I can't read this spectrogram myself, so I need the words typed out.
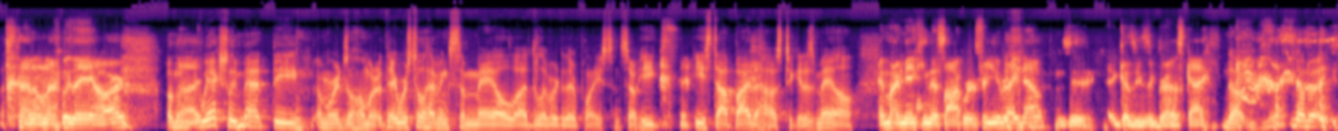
I don't know who they are. Um, we actually met the um, original homeowner. They were still having some mail uh, delivered to their place, and so he he stopped by the house to get his mail. Am I making this awkward for you right now? Because he's a gross guy? No, no, no.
